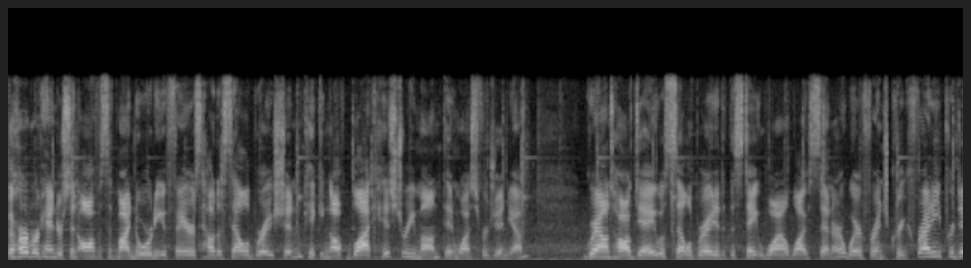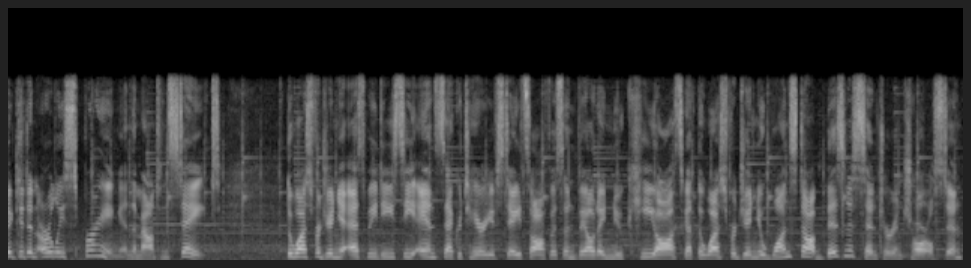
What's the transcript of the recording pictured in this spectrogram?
The Herbert Henderson Office of Minority Affairs held a celebration kicking off Black History Month in West Virginia. Groundhog Day was celebrated at the State Wildlife Center where French Creek Freddy predicted an early spring in the Mountain State. The West Virginia SBDC and Secretary of State's office unveiled a new kiosk at the West Virginia One Stop Business Center in Charleston,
